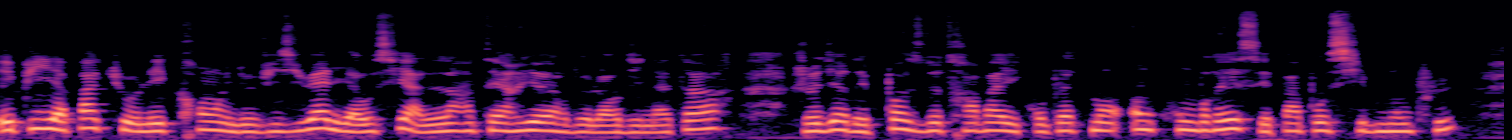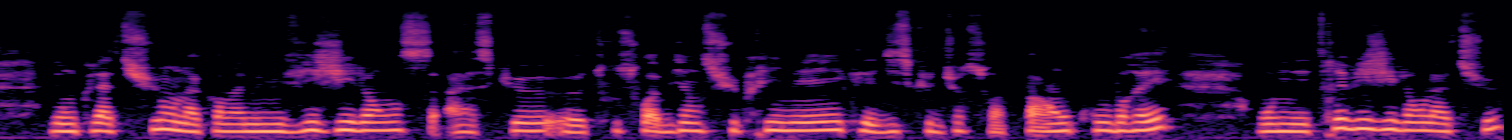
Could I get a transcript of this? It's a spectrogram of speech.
Et puis, il n'y a pas que l'écran et le visuel, il y a aussi à l'intérieur de l'ordinateur. Je veux dire, des postes de travail complètement encombrés, c'est pas possible non plus. Donc là-dessus, on a quand même une vigilance à ce que euh, tout soit bien supprimé, que les disques durs soient pas encombrés. On est très vigilant là-dessus.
